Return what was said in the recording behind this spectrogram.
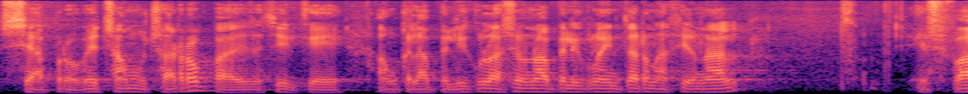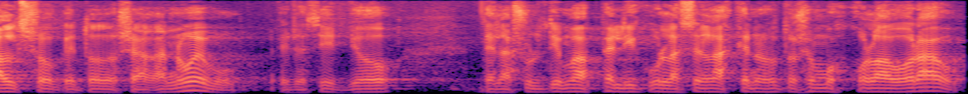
se aprovecha mucha ropa, es decir, que aunque la película sea una película internacional, es falso que todo se haga nuevo. Es decir, yo, de las últimas películas en las que nosotros hemos colaborado,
